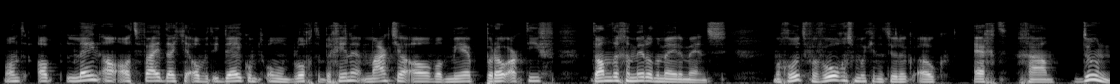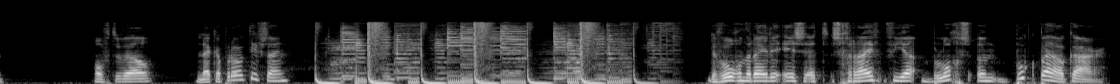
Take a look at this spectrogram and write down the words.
want alleen al het feit dat je op het idee komt om een blog te beginnen, maakt je al wat meer proactief dan de gemiddelde medemens. Maar goed, vervolgens moet je natuurlijk ook echt gaan doen. Oftewel, lekker proactief zijn. De volgende reden is het schrijven via blogs een boek bij elkaar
